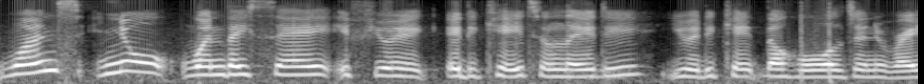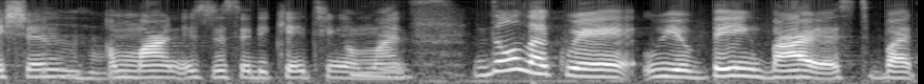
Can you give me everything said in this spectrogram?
Once, you know, when they say if you educate a lady, you educate the whole generation, Mm-hmm. a man is just educating a man. Not like we're, we're being biased, but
